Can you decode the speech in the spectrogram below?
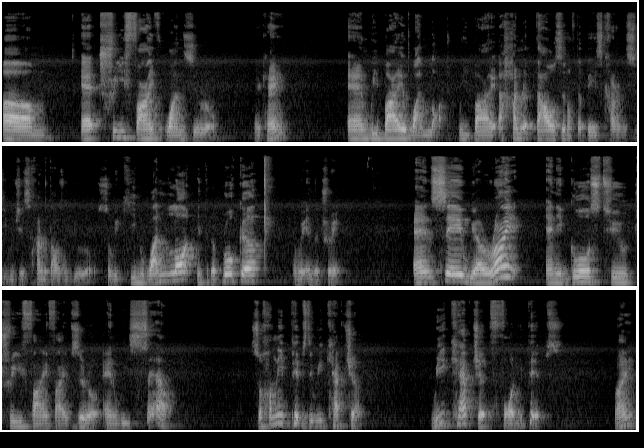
um, at 3510. Okay, and we buy one lot. We buy a hundred thousand of the base currency, which is hundred thousand euros. So we key one lot into the broker, and we're in the trade. And say we are right, and it goes to 3550, and we sell. So how many pips did we capture? We captured 40 pips, right?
